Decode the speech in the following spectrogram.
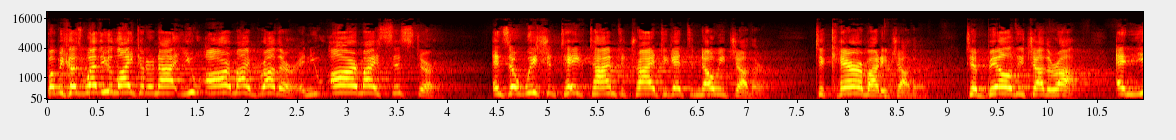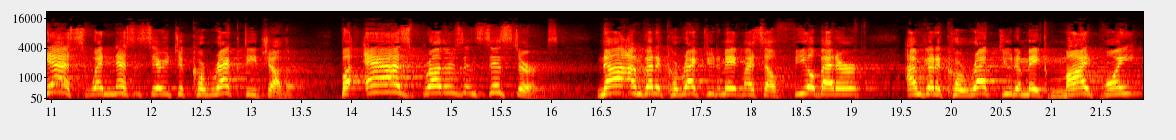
but because whether you like it or not, you are my brother and you are my sister. And so we should take time to try to get to know each other, to care about each other, to build each other up. And yes, when necessary, to correct each other. But as brothers and sisters, not I'm going to correct you to make myself feel better. I'm going to correct you to make my point.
